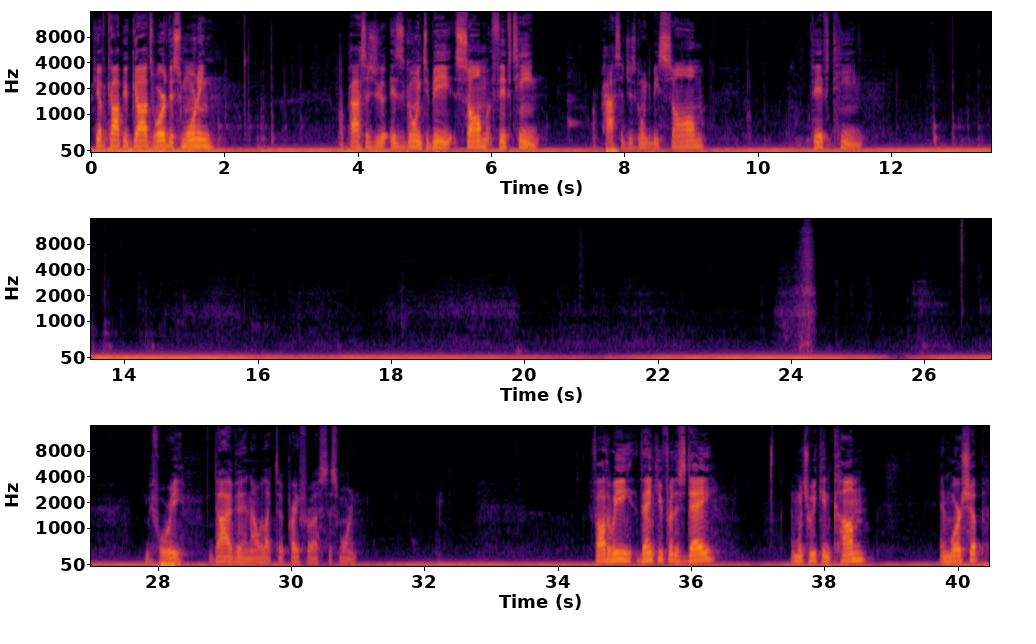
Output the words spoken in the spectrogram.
If you have a copy of God's Word this morning, our passage is going to be Psalm 15. Our passage is going to be Psalm 15. Before we dive in, I would like to pray for us this morning. Father, we thank you for this day in which we can come and worship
